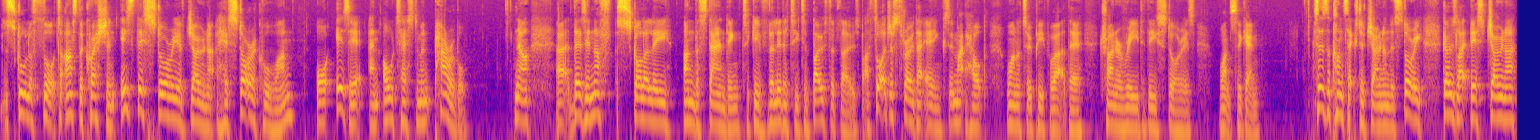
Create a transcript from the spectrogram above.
the school of thought to ask the question is this story of Jonah a historical one or is it an Old Testament parable? Now, uh, there's enough scholarly understanding to give validity to both of those, but I thought I'd just throw that in because it might help one or two people out there trying to read these stories once again. So there's the context of Jonah, and the story goes like this Jonah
